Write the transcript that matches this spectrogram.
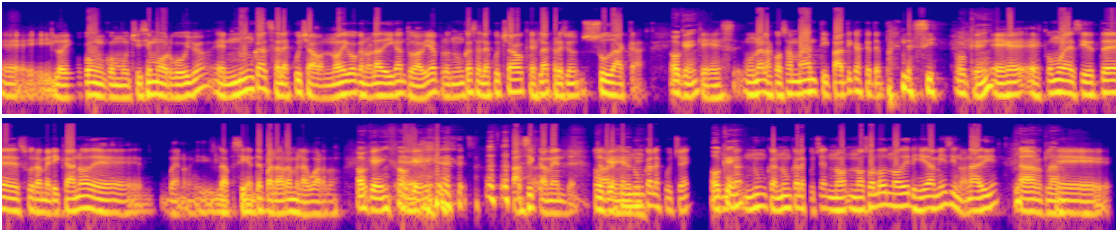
eh, y lo digo con, con muchísimo orgullo. Eh, nunca se la he escuchado, no digo que no la digan todavía, pero nunca se la he escuchado, que es la expresión sudaca, ok. que es una de las cosas más antipáticas que te pueden decir. Es, es como decirte suramericano de, bueno, y la siguiente palabra me la guardo. Ok. Ok. Eh, básicamente. La verdad es que nunca la escuché. Ok. Nunca, nunca, nunca la escuché. No, no solo no dirigida a mí, sino a nadie. claro, claro. Eh,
